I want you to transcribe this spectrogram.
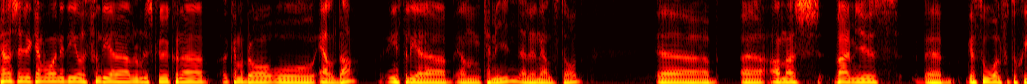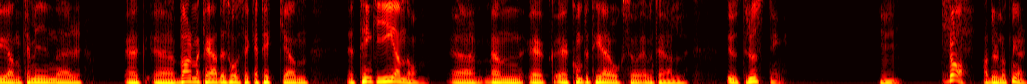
kanske det kan vara en idé att fundera över om det skulle kunna kan vara bra att elda. Installera en kamin eller en eldstad. Eh, eh, annars värmeljus, eh, gasol, fotogen, kaminer, eh, eh, varma kläder, sovsäckar, täcken. Eh, tänk igenom, men komplettera också eventuell utrustning. Bra, hade du något mer?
